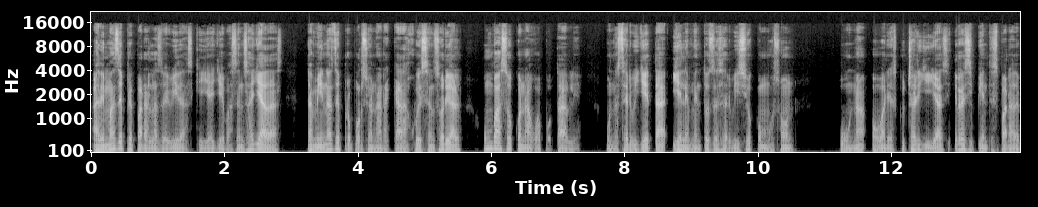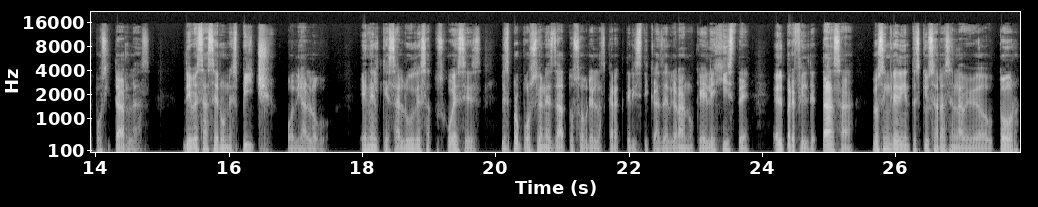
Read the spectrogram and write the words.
además de preparar las bebidas que ya llevas ensayadas, también has de proporcionar a cada juez sensorial un vaso con agua potable, una servilleta y elementos de servicio como son una o varias cucharillas y recipientes para depositarlas. Debes hacer un speech o diálogo en el que saludes a tus jueces, les proporciones datos sobre las características del grano que elegiste, el perfil de taza, los ingredientes que usarás en la bebida de autor,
